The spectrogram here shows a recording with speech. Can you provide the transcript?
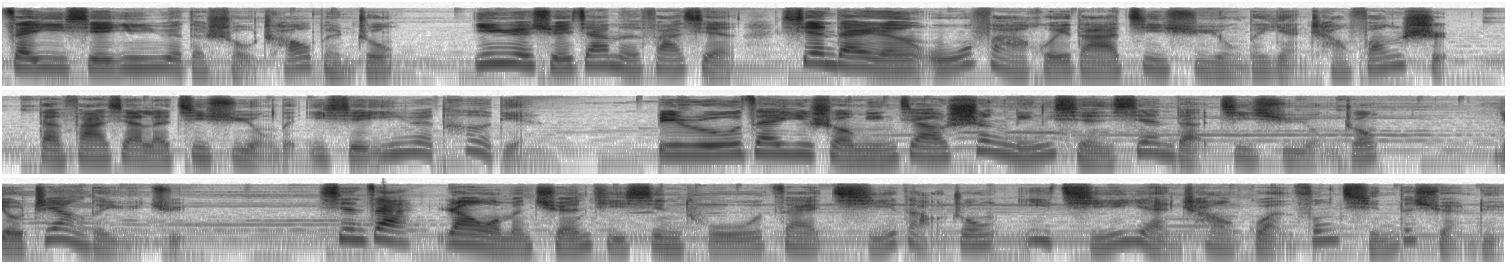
在一些音乐的手抄本中，音乐学家们发现现代人无法回答继续咏的演唱方式，但发现了继续咏的一些音乐特点。比如，在一首名叫《圣灵显现》的继续咏中，有这样的语句。现在，让我们全体信徒在祈祷中一起演唱管风琴的旋律。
